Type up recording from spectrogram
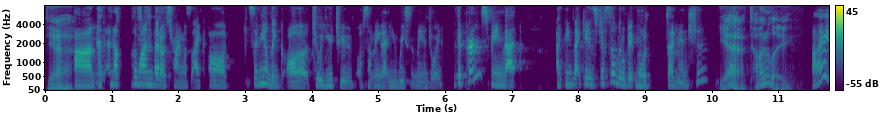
yeah. Um, and another one that I was trying was like, oh, send me a link uh, to a YouTube of something that you recently enjoyed. The premise being that I think that gives just a little bit more dimension Yeah, totally. right?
